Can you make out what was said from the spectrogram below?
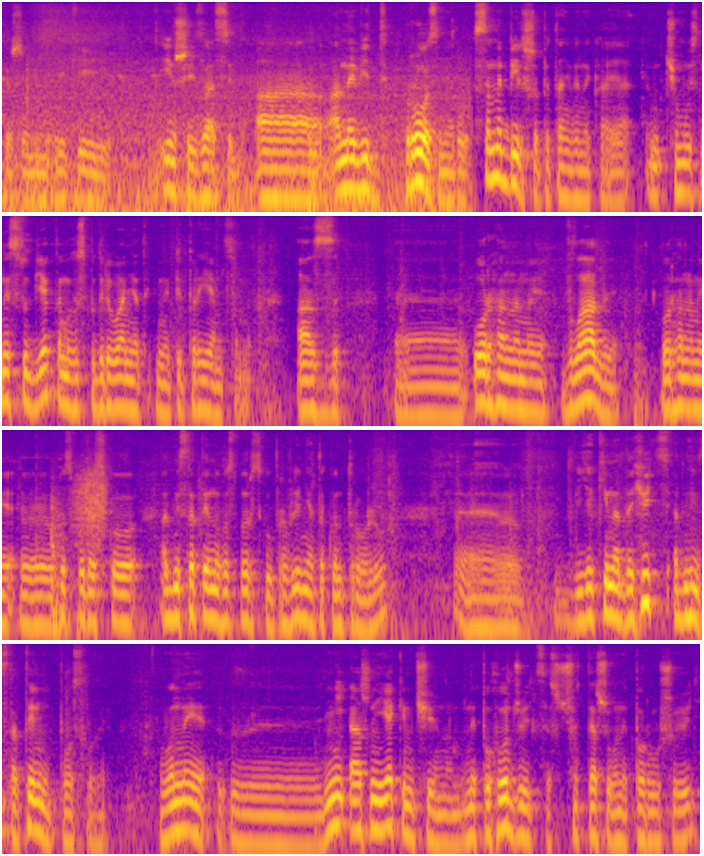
скажімо, який інший засіб, а, не від розміру. Саме більше питань виникає чомусь не з суб'єктами господарювання такими підприємцями, а з е, органами влади, органами е, господарського адміністративного господарського управління та контролю, е, які надають адміністративні послуги. Вони ні, аж ніяким чином не погоджуються, що те, що вони порушують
